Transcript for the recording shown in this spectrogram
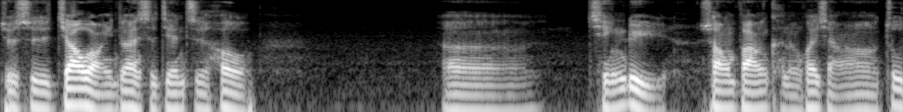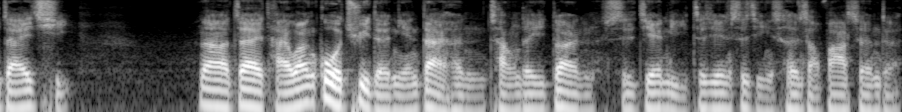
就是交往一段时间之后，呃，情侣双方可能会想要住在一起。那在台湾过去的年代很长的一段时间里，这件事情是很少发生的。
